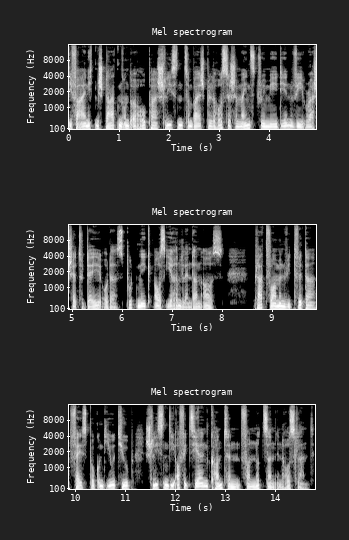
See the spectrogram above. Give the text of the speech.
Die Vereinigten Staaten und Europa schließen zum Beispiel russische Mainstream-Medien wie Russia Today oder Sputnik aus ihren Ländern aus. Plattformen wie Twitter, Facebook und YouTube schließen die offiziellen Konten von Nutzern in Russland.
